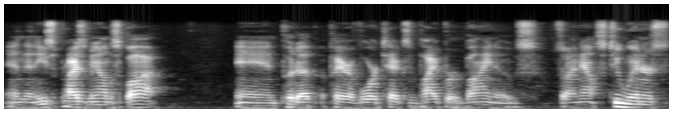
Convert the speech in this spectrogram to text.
And then he surprised me on the spot and put up a pair of Vortex Viper binos. So I announced two winners.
